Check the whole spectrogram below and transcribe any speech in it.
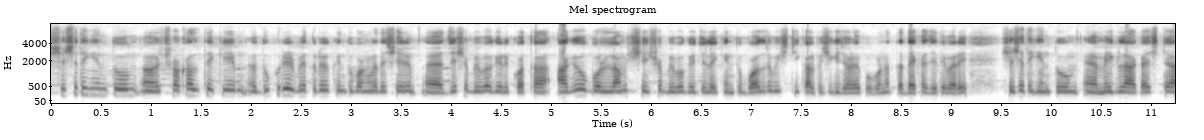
সেই সাথে কিন্তু সকাল থেকে দুপুরের ভেতরেও কিন্তু বাংলাদেশের যেসব বিভাগের কথা আগেও বললাম সেই সব বিভাগের জেলায় কিন্তু বজ্রবৃষ্টি কালবৈশাখী ঝড়ের প্রবণতা দেখা যেতে পারে। সেই সাথে কিন্তু মেঘলা আকাশটা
